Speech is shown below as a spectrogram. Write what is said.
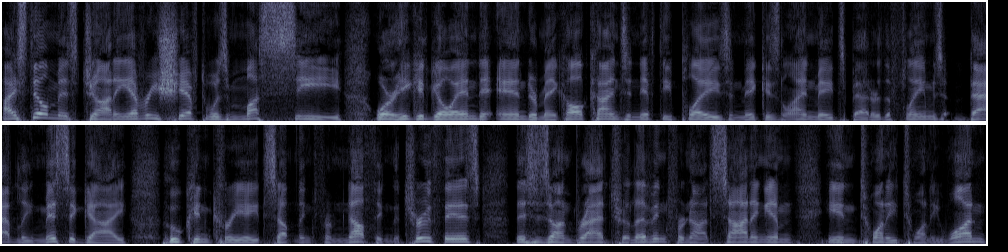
I still miss Johnny. Every shift was must see where he could go end to end or make all kinds of nifty plays and make his line mates better. The Flames badly miss a guy who can create something from nothing. The truth is, this is on Brad Treliving for not signing him in 2021.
